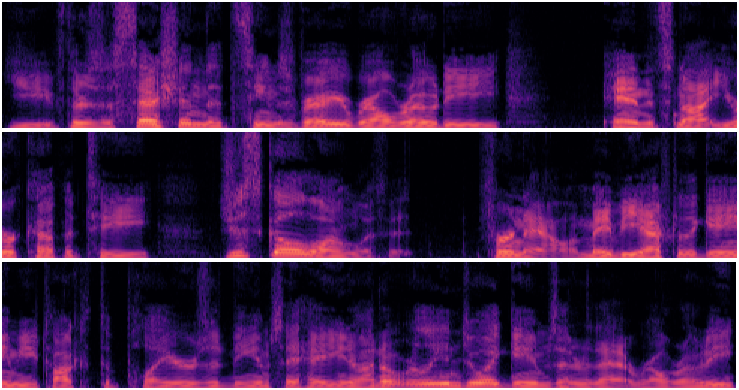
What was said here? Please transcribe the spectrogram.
You, if there's a session that seems very railroady and it's not your cup of tea, just go along with it for now. And maybe after the game, you talk to the players or DM, say, hey, you know, I don't really enjoy games that are that railroady.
